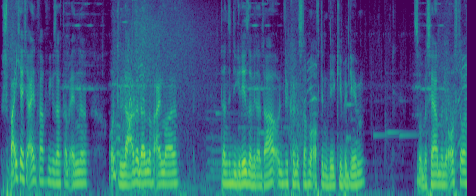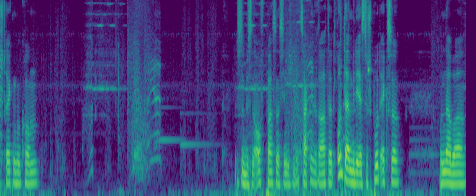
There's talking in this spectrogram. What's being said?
speichere ich einfach, wie gesagt, am Ende und lade dann noch einmal. Dann sind die Gräser wieder da und wir können uns nochmal auf den Weg hier begeben. So, bisher haben wir eine Ausdauerstrecken bekommen. Müsst ein bisschen aufpassen, dass ihr nicht in die Zacken geratet. Und dann wieder die erste Spurtechse. Wunderbar.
